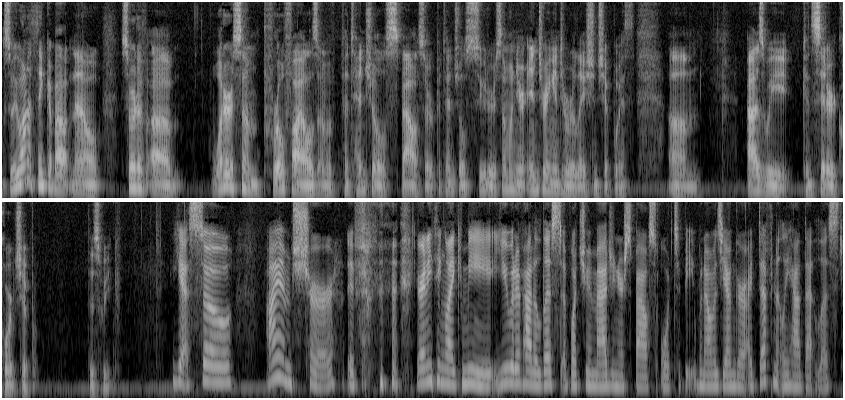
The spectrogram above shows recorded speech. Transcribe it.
so we want to think about now sort of um, what are some profiles of a potential spouse or a potential suitor someone you're entering into a relationship with? Um, as we consider courtship this week? Yes. So I am sure if you're anything like me, you would have had a list of what you imagine your spouse ought to be. When I was younger, I definitely had that list.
